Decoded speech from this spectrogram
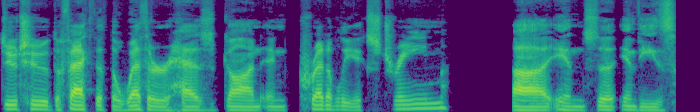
due to the fact that the weather has gone incredibly extreme uh, in s- in these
